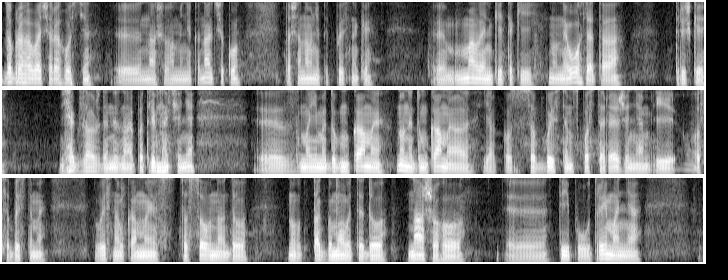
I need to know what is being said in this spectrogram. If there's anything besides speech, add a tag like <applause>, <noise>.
Доброго вечора, гості е, нашого міні-канальчику та шановні підписники. Е, Маленький такий, ну не огляд, а трішки, як завжди, не знаю, потрібно чи ні. е, З моїми думками, ну не думками, а як особистим спостереженням і особистими висновками стосовно до, ну, так би мовити, до нашого типу утримання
